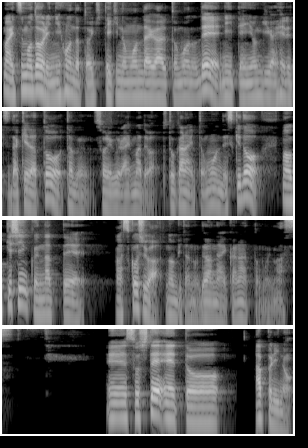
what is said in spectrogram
まあ、いつも通り日本だと駅的の問題があると思うので、2.4GHz だけだと多分それぐらいまでは届かないと思うんですけど、まあ、オッケシンクになって、まあ、少しは伸びたのではないかなと思います。えー、そして、えっ、ー、と、アプリの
